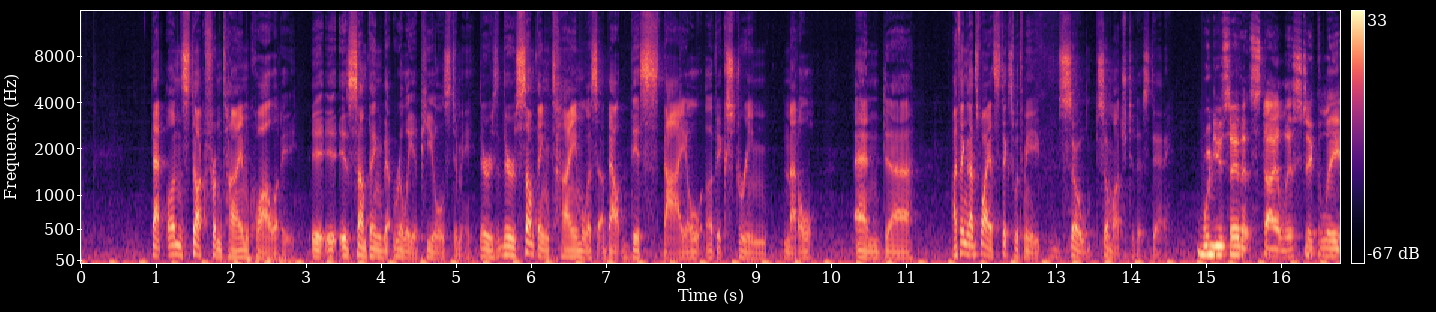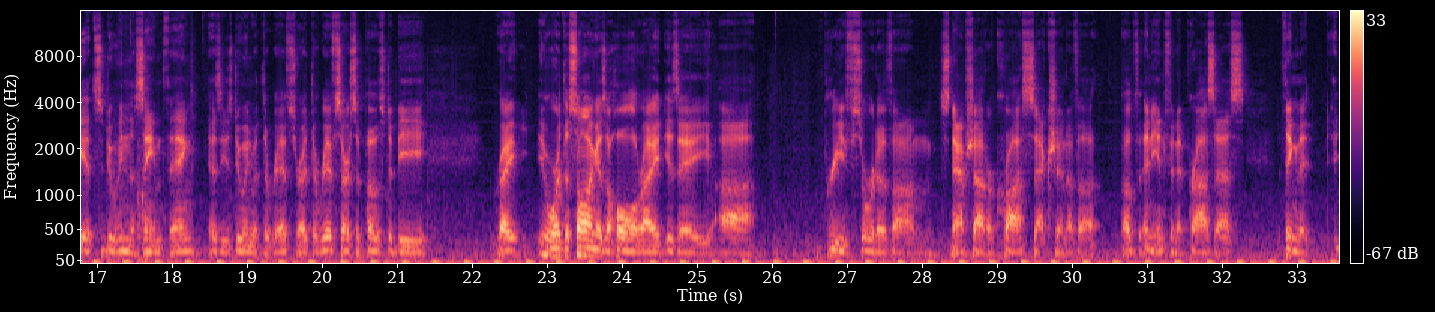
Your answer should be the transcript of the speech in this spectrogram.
that unstuck from time quality is something that really appeals to me. There's there's something timeless about this style of extreme metal, and uh, I think that's why it sticks with me so so much to this day. Would you say that stylistically it's doing the same thing as he's doing with the riffs, right? The riffs are supposed to be, right, or the song as a whole, right, is a uh, brief sort of um, snapshot or cross section of a of an infinite process, a thing that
